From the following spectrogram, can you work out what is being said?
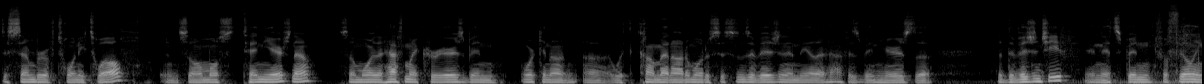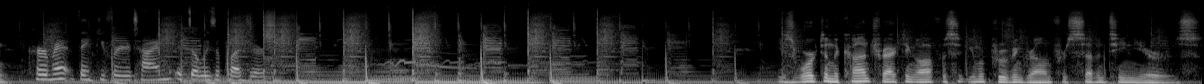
December of 2012, and so almost 10 years now. So more than half my career has been working on uh, with Combat Automotive Systems Division, and the other half has been here as the the division chief, and it's been fulfilling. Kermit, thank you for your time. It's always a pleasure. He's He's worked in the contracting office at Yuma Proving Ground for 17 years.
